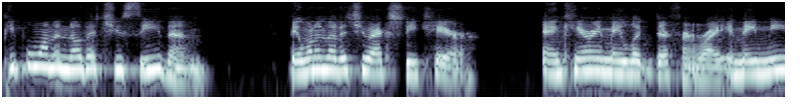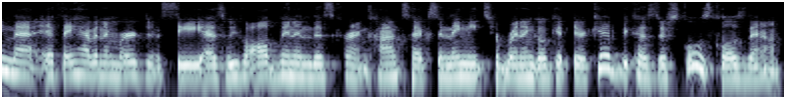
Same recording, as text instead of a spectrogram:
people want to know that you see them. They want to know that you actually care. And caring may look different, right? It may mean that if they have an emergency, as we've all been in this current context, and they need to run and go get their kid because their school is closed down,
